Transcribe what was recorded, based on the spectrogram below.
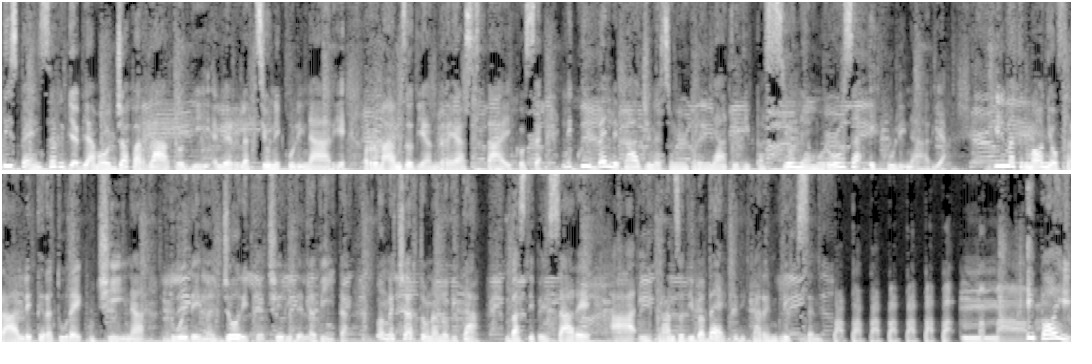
A Dispenser vi abbiamo già parlato di Le relazioni culinarie, romanzo di Andreas Staikos, le cui belle pagine sono impregnate di passione amorosa e culinaria. Il matrimonio fra letteratura e cucina, due dei maggiori piaceri della vita, non è certo una novità. Basti pensare a Il pranzo di Babette di Karen Blixen. E poi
